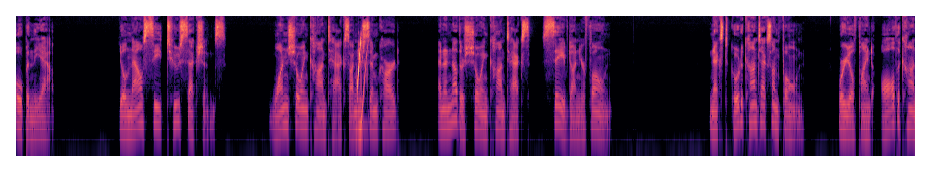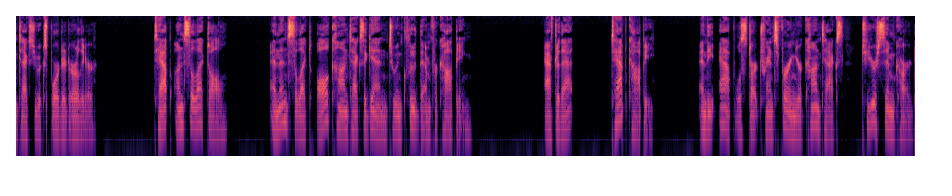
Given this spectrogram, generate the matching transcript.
open the app. You'll now see two sections one showing contacts on your SIM card and another showing contacts saved on your phone. Next, go to Contacts on Phone, where you'll find all the contacts you exported earlier. Tap Unselect All, and then select all contacts again to include them for copying. After that, tap Copy, and the app will start transferring your contacts to your SIM card.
